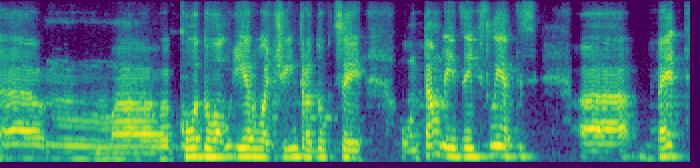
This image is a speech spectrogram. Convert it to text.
um, kodolu ieroču introdukciju un tam līdzīgas lietas. Uh, bet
